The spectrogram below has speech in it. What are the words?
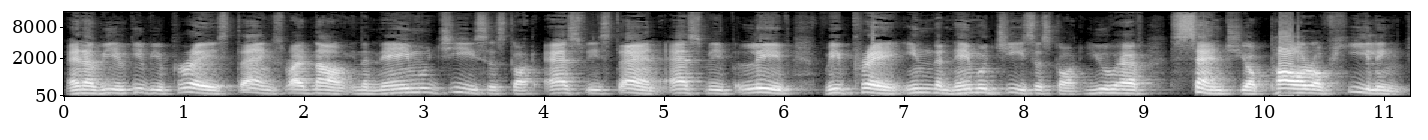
And we give you praise, thanks right now in the name of Jesus, God, as we stand, as we believe, we pray in the name of Jesus, God. You have sent your power of healing.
